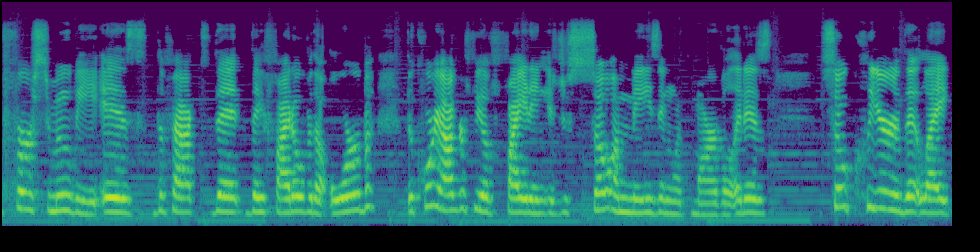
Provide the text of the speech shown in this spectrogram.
first movie is the fact that they fight over the orb. The choreography of fighting is just so amazing with Marvel. It is so clear that like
